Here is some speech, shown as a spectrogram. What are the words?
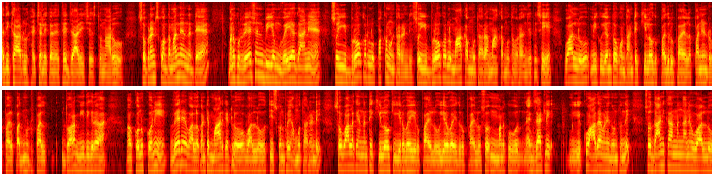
అధికారులు హెచ్చరికలు అయితే జారీ చేస్తున్నారు. సో ఫ్రెండ్స్ కొంతమంది ఏంటంటే మనకు రేషన్ బియ్యం వేయగానే సో ఈ బ్రోకర్లు పక్కన ఉంటారండి. సో ఈ బ్రోకర్లు మాకు అమ్ముతారా మాకు అమ్ముతారా అని చెప్పేసి వాళ్ళు మీకు ఎంతో కొంత అంటే కిలోకి పది రూపాయలు పన్నెండు రూపాయలు పదమూడు రూపాయల ద్వారా మీ దగ్గర కొనుక్కొని వేరే వాళ్ళకు అంటే మార్కెట్లో వాళ్ళు తీసుకొని పోయి అమ్ముతారండి. సో వాళ్ళకి ఏంటంటే కిలోకి ఇరవై రూపాయలు ఇరవై ఐదు రూపాయలు సో మనకు ఎగ్జాక్ట్లీ ఎక్కువ ఆదాయం అనేది ఉంటుంది. సో దాని కారణంగానే వాళ్ళు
